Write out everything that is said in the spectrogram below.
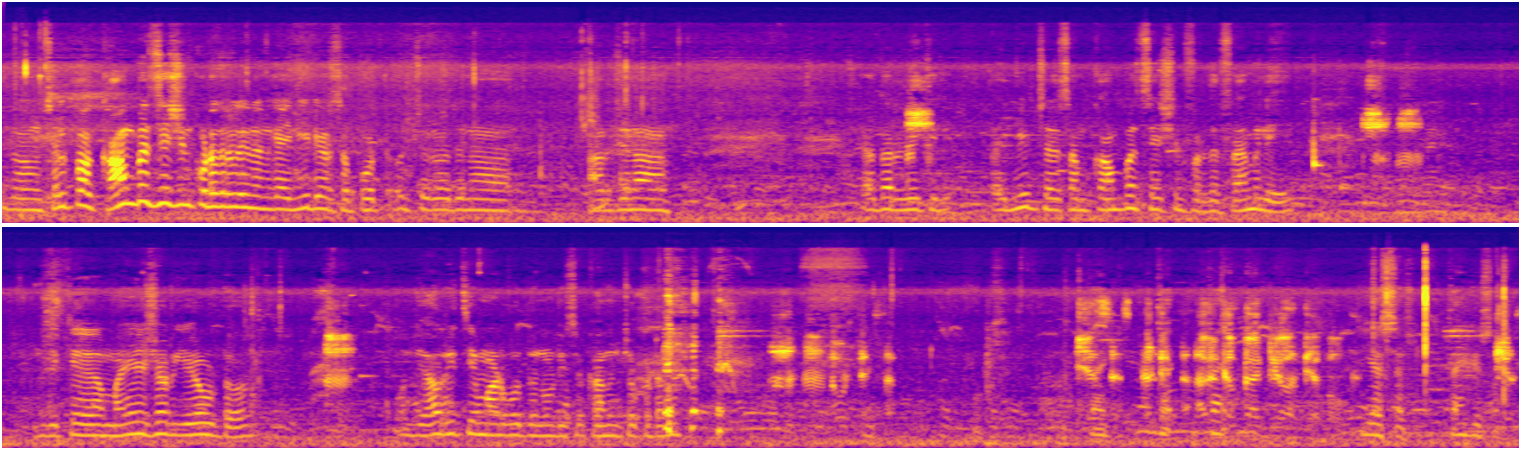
ಇದು ಒಂದು ಸ್ವಲ್ಪ ಕಾಂಪನ್ಸೇಷನ್ ಕೊಡೋದ್ರಲ್ಲಿ ನನಗೆ ಐ ನೀಡ್ ಯುವರ್ ಸಪೋರ್ಟ್ ಒಂಚೂರು ಅದನ್ನು ಆರು ಜನ ಯಾವ್ದಾದ್ರು ರೀತಿಲಿ I need some compensation for the family ಇದಕ್ಕೆ ಮಹೇಶ್ ಅವ್ರಿಗೆ ಹೇಳ್ಬಿಟ್ಟು ಒಂದು ಯಾವ ರೀತಿ ಮಾಡ್ಬೋದು ನೋಡಿ ಸರ್, ಕಾನೂನು ಚೌಕಟ್ಟಲ್ಲಿ. Yes sir thank you sir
